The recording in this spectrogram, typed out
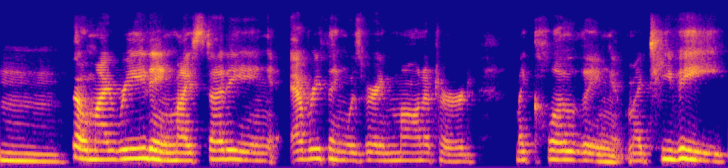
Mm. So, my reading, my studying, everything was very monitored. My clothing, my TV,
